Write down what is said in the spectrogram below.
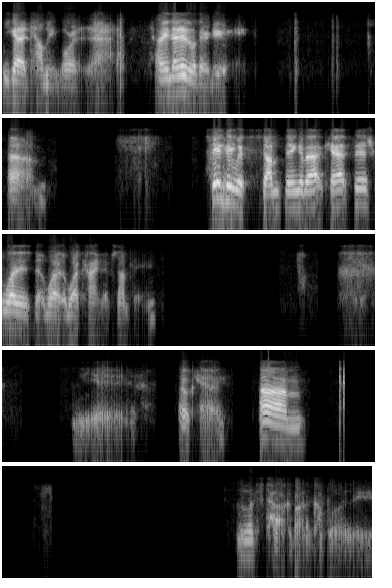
you got to tell me more than that. I mean, that is what they're doing. Um, same thing with something about catfish. What is the what what kind of something? Yeah. Okay. Um, let's talk about a couple of these.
